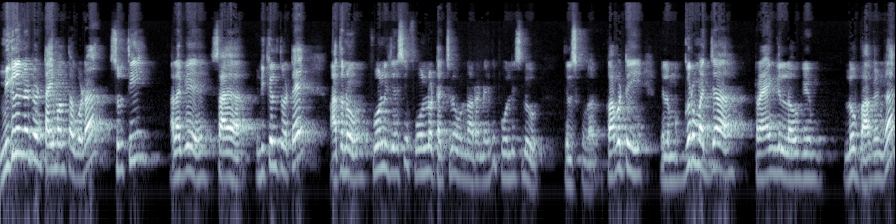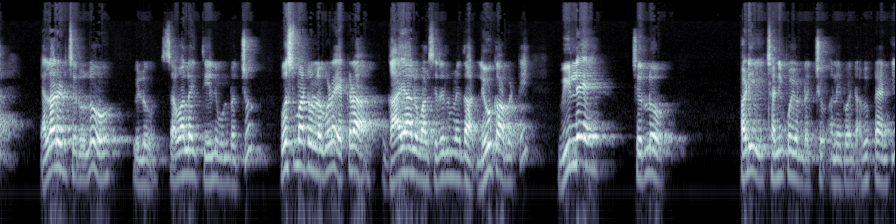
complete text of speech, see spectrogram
మిగిలినటువంటి టైం అంతా కూడా శృతి అలాగే సా నిఖిల్ తోటే అతను ఫోన్లు చేసి ఫోన్లో టచ్లో ఉన్నారనేది పోలీసులు తెలుసుకున్నారు. కాబట్టి వీళ్ళ ముగ్గురు మధ్య ట్రయాంగిల్ లవ్ గేమ్లో భాగంగా ఎల్లారెడ్డి చెరువులో వీళ్ళు సవాలై తేలి ఉండొచ్చు. పోస్ట్ మార్టంలో కూడా ఎక్కడ గాయాలు వాళ్ళ శరీరం మీద లేవు కాబట్టి వీళ్ళే చెరువులో పడి చనిపోయి ఉండొచ్చు అనేటువంటి అభిప్రాయానికి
